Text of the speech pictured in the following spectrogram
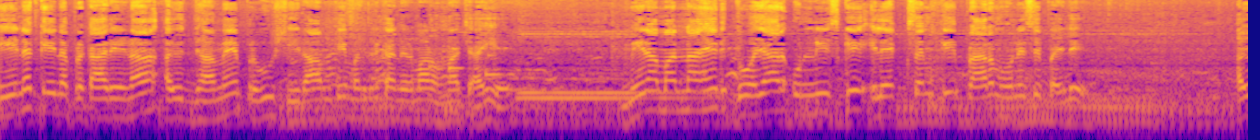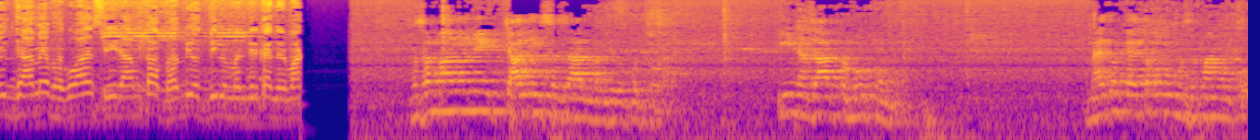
एन के न प्रकारेण अयोध्या में प्रभु श्री राम के मंदिर का निर्माण होना चाहिए। मेरा मानना है कि 2019 के इलेक्शन के प्रारंभ होने से पहले अयोध्या में भगवान श्री राम का भव्य और दिव्य मंदिर का निर्माण मुसलमानों ने चालीस हज़ार मंदिरों को तोड़ा तीन हज़ार प्रमुखों होंगे। मैं तो कहता हूँ मुसलमानों को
